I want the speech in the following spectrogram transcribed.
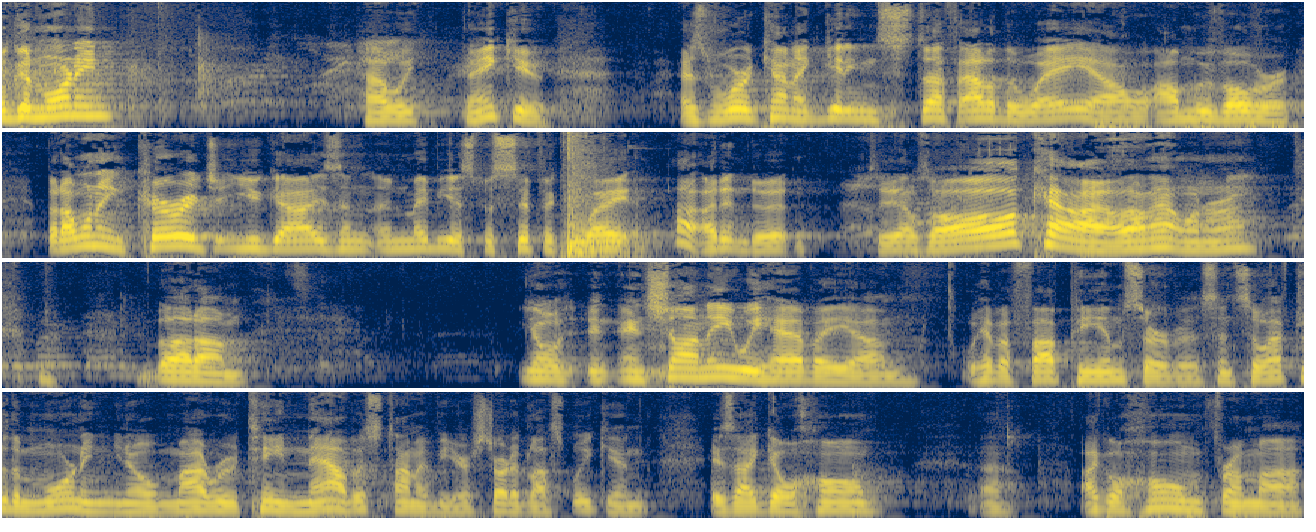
Well, good morning. How we? Thank you. As we're kind of getting stuff out of the way, I'll, I'll move over. But I want to encourage you guys in, in maybe a specific way. Oh, I didn't do it. See, that was all Kyle on that one, right? But um, you know, in, in Shawnee we have a um, we have a 5 p.m. service, and so after the morning, you know, my routine now this time of year started last weekend is I go home. Uh, I go home from uh,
